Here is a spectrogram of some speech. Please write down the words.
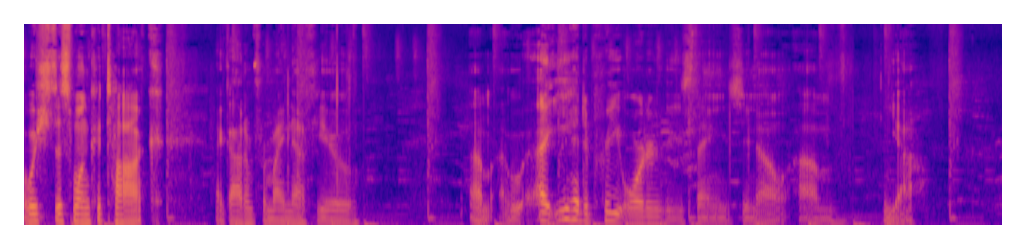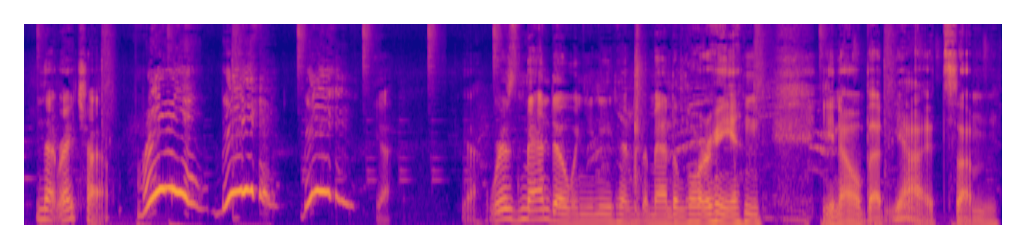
I wish this one could talk. I got him for my nephew. Um, I, he had to pre order these things, you know. Um, yeah. Isn't that right, child? Yeah. Yeah. Where's Mando when you need him? The Mandalorian, you know, but yeah, it's, um,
